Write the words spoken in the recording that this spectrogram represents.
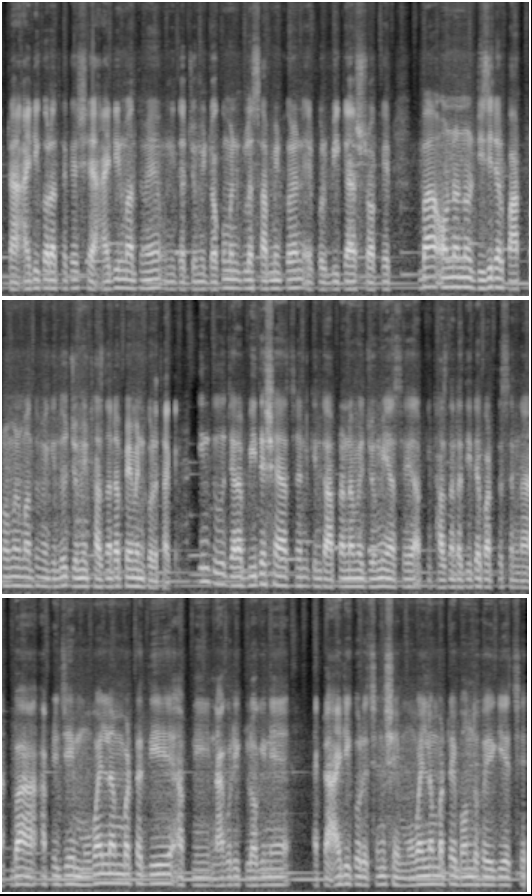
একটা আইডি করা থাকে। সে আইডির মাধ্যমে উনি তার জমির ডকুমেন্টগুলো সাবমিট করেন। এরপর বিকাশ, রকেট বা অন্যান্য ডিজিটাল প্ল্যাটফর্মের মাধ্যমে কিন্তু জমির খাজনাটা পেমেন্ট করে থাকেন। কিন্তু যারা বিদেশে আছেন, কিন্তু আপনার নামে জমি আছে, আপনি খাজনাটা দিতে পারতেছেন না বা আপনি যে মোবাইল নাম্বারটা দিয়ে আপনি নাগরিক লগ ইনে একটা আইডি করেছেন, সেই মোবাইল নাম্বারটাই বন্ধ হয়ে গিয়েছে।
